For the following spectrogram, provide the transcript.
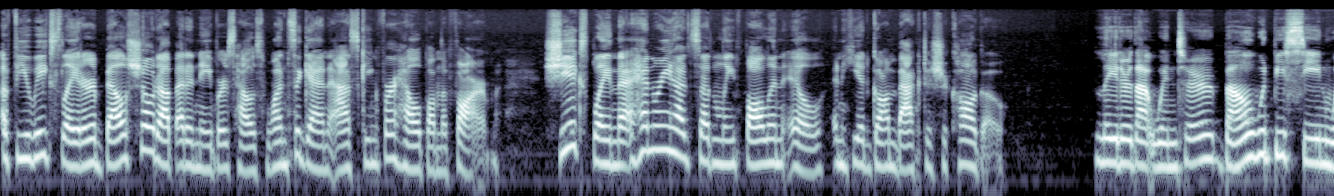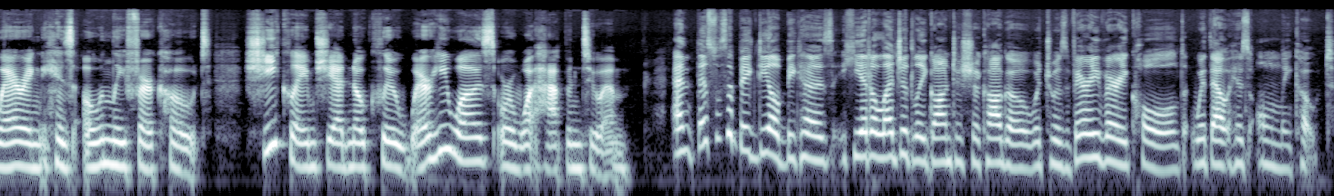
A few weeks later, Belle showed up at a neighbor's house once again asking for help on the farm. She explained that Henry had suddenly fallen ill and he had gone back to Chicago. Later that winter, Belle would be seen wearing his only fur coat. She claimed she had no clue where he was or what happened to him. And this was a big deal because he had allegedly gone to Chicago, which was very, very cold, without his only coat.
